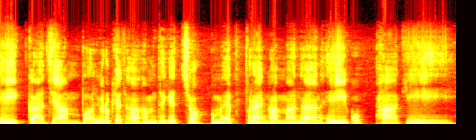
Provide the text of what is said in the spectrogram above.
A까지 한 번. 이렇게 생각하면 되겠죠? 그럼 F' 감마는 A 곱하기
